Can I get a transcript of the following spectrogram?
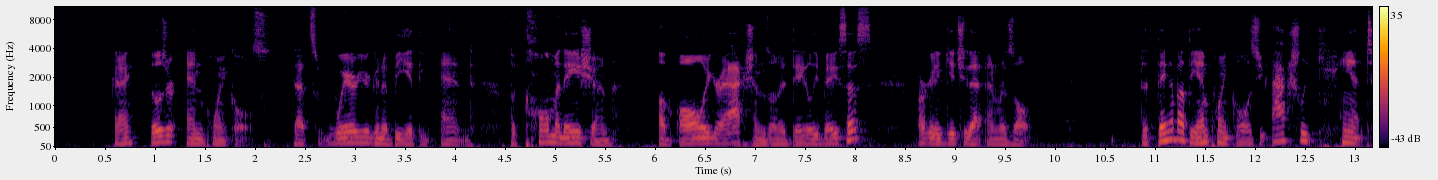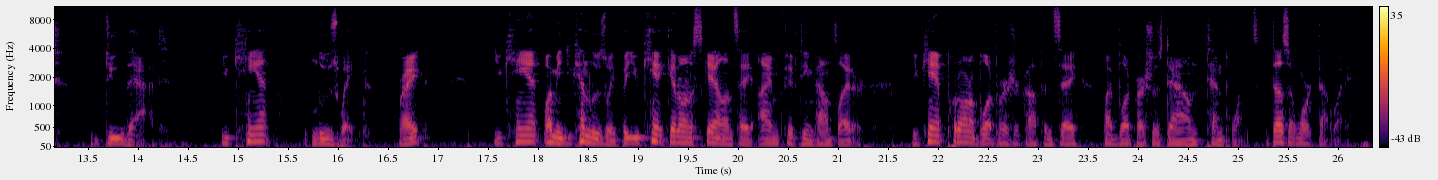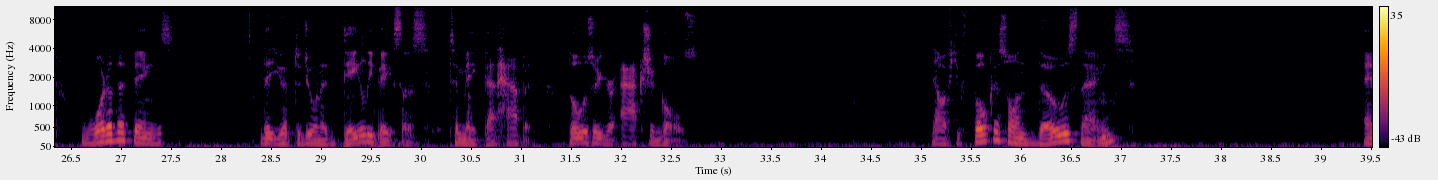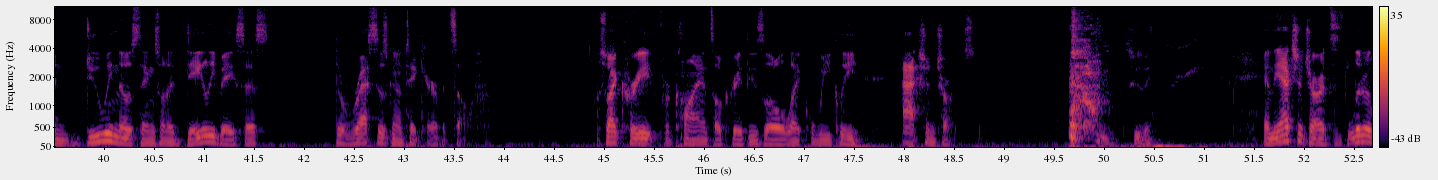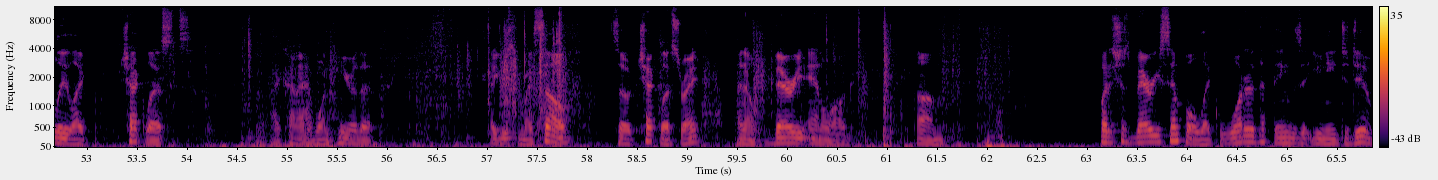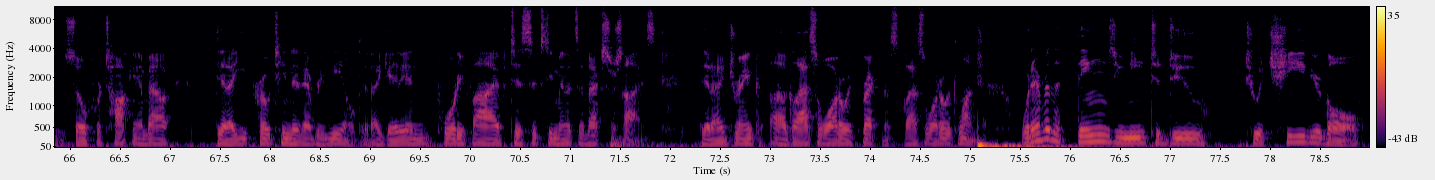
Okay? Those are endpoint goals. That's where you're going to be at the end. The culmination of all your actions on a daily basis are going to get you that end result. The thing about the endpoint goal is you actually can't do that. You can't lose weight, right? You can't, I mean, you can lose weight, but you can't get on a scale and say, I'm 15 pounds lighter. You can't put on a blood pressure cuff and say, my blood pressure is down 10 points. It doesn't work that way. What are the things that you have to do on a daily basis to make that happen? Those are your action goals. Now, if you focus on those things and doing those things on a daily basis, the rest is going to take care of itself. So I create for clients, I'll create these little like weekly action charts. Excuse me. And the action charts is literally like checklists. I kind of have one here that I use for myself. So checklist, right? I know, very analog. Um, but it's just very simple. Like, what are the things that you need to do? So if we're talking about, did I eat protein at every meal? Did I get in 45 to 60 minutes of exercise? Did I drink a glass of water with breakfast, glass of water with lunch? Whatever the things you need to do to achieve your goal,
